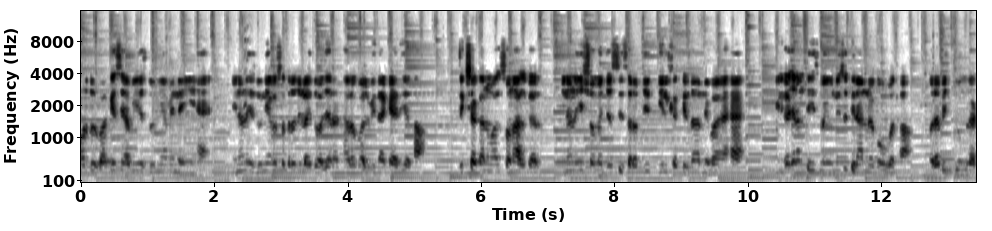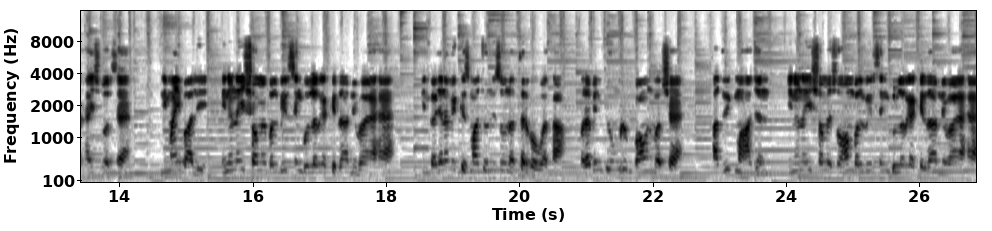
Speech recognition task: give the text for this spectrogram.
और दुर्भाग्य से अभी इस दुनिया में नहीं है। इन्होंने इस दुनिया को 17 जुलाई 2018 को अलविदा कह दिया था। दीक्षा कनवाल सोनालकर, इन्होंने इस शो में जस्टिस सरबजीत गिल का किरदार निभाया है। इनका जन्म 23 मई उन्नीस सौ तिरानवे को हुआ था और अब इनकी उम्र 28 वर्ष है। निमाई बाली इन्होंने इस शो में बलबीर सिंह बुल्लर का किरदार निभाया है। इनका जन्म इक्कीस मार्च उन्नीस सौ उनहत्तर को हुआ था और अब इनकी उम्र बावन वर्ष है। अद्विक महाजन, इन्होंने इस शो में सोहम बलबीर सिंह बुल्लर का किरदार निभाया है।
